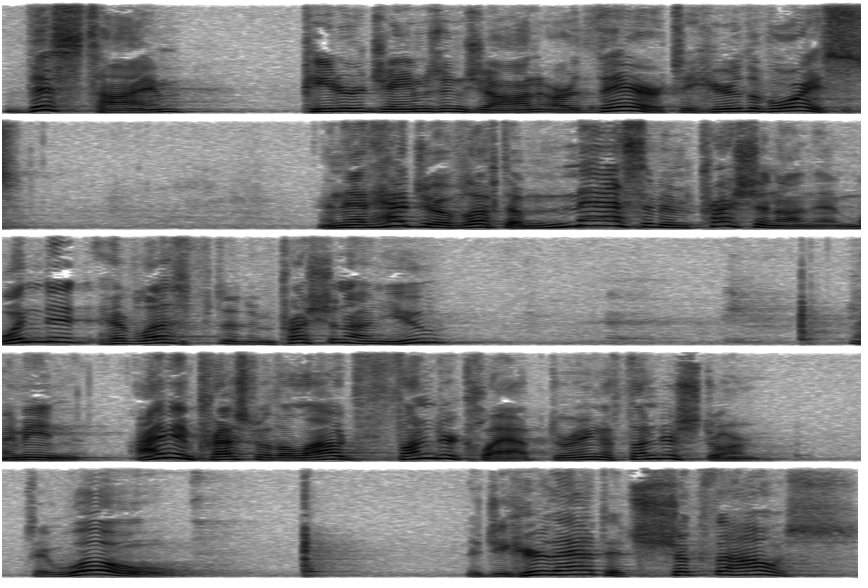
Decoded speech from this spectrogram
This time, Peter, James, and John are there to hear the voice. And that had to have left a massive impression on them. Wouldn't it have left an impression on you? I mean, I'm impressed with a loud thunderclap during a thunderstorm. Say, whoa, did you hear that? It shook the house.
